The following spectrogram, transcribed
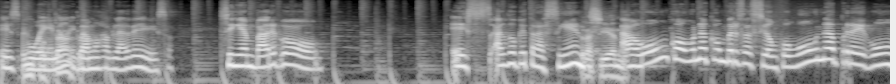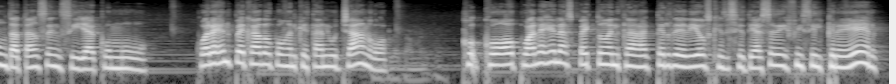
es bueno y vamos a hablar de eso. Sin embargo, es algo que trasciende. Trasciende. Aún con una conversación, con una pregunta tan sencilla como ¿cuál es el pecado con el que estás luchando? ¿Cuál es el aspecto del carácter de Dios que se te hace difícil creer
